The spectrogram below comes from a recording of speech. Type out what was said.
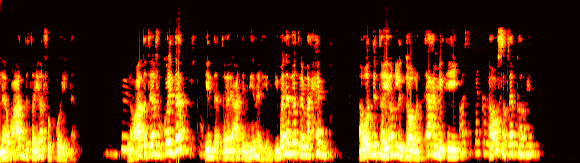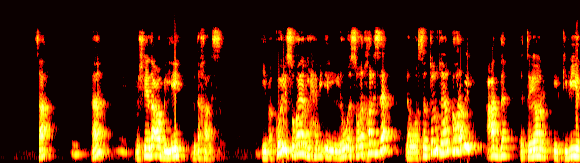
لو عدى تيار في ال coil ده. لو عدى تيار في ال coil ده. يبدأ التيار يعدي من هنا لهنا. يبقى أنا دلوقتي لما أحب أودي تيار للضغط أعمل إيه؟ اوصل تيار هنا. صح. ها؟ مش ليه دعوة بالإيه؟ بده خالص. يبقى ال coil الصغير الحبيب اللي هو الصغير خالص ده لو وصلت له تيار كهربي عدى التيار الكبير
